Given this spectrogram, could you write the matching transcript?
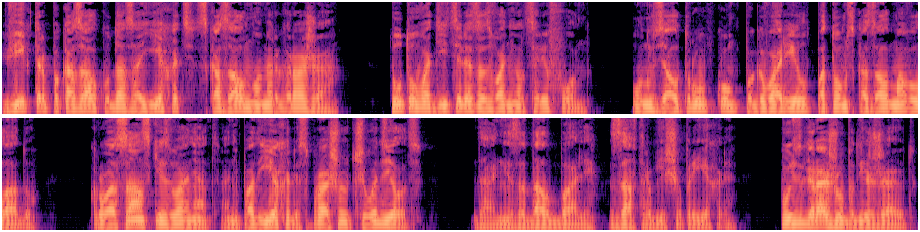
Виктор показал, куда заехать, сказал номер гаража. Тут у водителя зазвонил телефон. Он взял трубку, поговорил, потом сказал Мавладу. «Круассанские звонят. Они подъехали, спрашивают, чего делать». «Да, они задолбали. Завтра бы еще приехали». Пусть к гаражу подъезжают.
